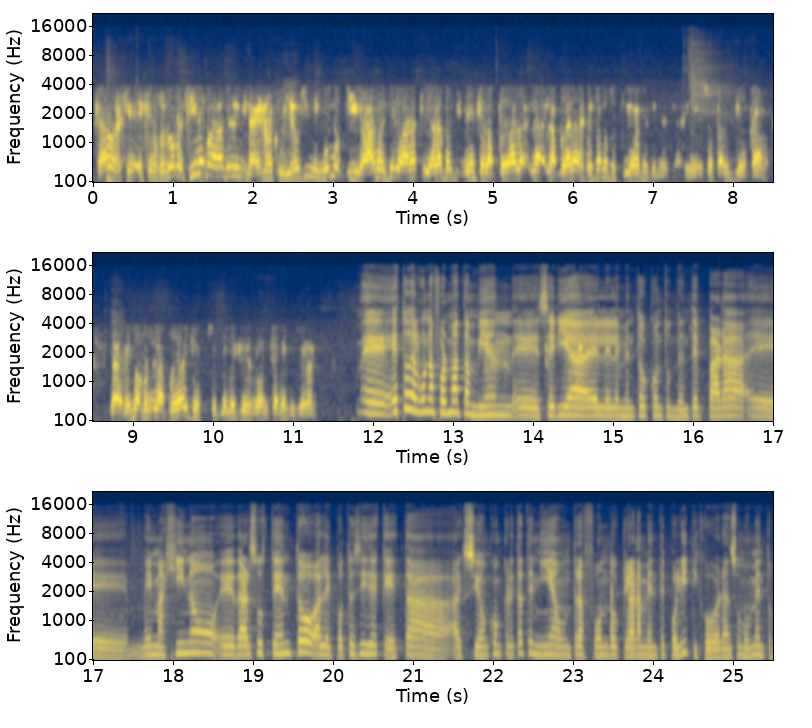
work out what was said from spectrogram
Claro, es que, es que nosotros recibimos para la preliminar y nos excluyeron sin ningún motivo. Ah, no es que van a estudiar la pertinencia. La prueba, la, la, prueba de la defensa no se estudia la pertinencia. Eso está equivocado. La defensa pone la prueba y se, se tiene que realizar el funcional. Eh, esto de alguna forma también eh, sería el elemento contundente para, eh, me imagino, eh, dar sustento a la hipótesis de que esta acción concreta tenía un trasfondo claramente político, ¿verdad? En su momento.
